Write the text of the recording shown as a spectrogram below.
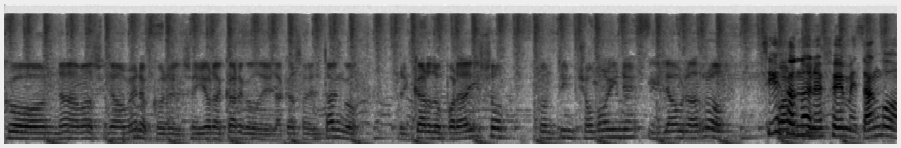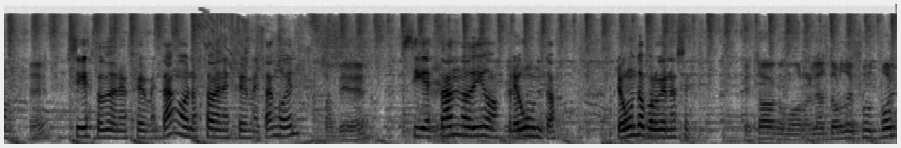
con nada más y nada menos con el señor a cargo de la Casa del Tango, Ricardo Paradiso, con Tincho Moine y Laura Ross. ¿Sigue Parte- estando en FM Tango? ¿Eh? ¿Sigue estando en FM Tango? ¿No estaba en FM Tango él? También. ¿Sigue Sí. estando? Digo, Sí. pregunto. Pregunto porque no sé. Estaba como relator de fútbol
